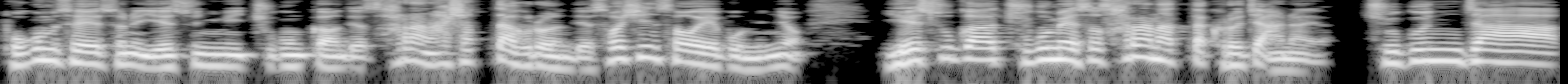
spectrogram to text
복음서에서는 예수님이 죽음 가운데 살아나셨다 그러는데 서신서에 보면요 예수가 죽음에서 살아났다 그러지 않아요 죽은 자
